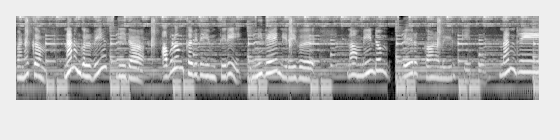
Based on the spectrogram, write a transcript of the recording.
வணக்கம். நான் உங்கள் வீஸ் கீதா. அவளும் கவிதையும் திரி இனிதே நிறைவு. நாம் மீண்டும் வேறு காணொலியில் கேட்போம். நன்றி.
